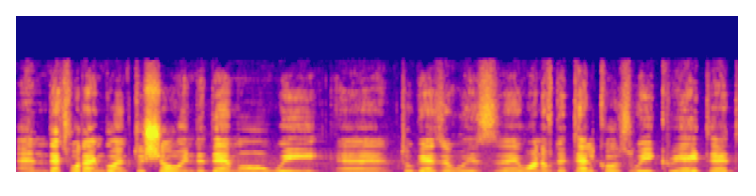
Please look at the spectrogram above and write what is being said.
And that's what I'm going to show in the demo. We, uh, together with uh, one of the telcos, we created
